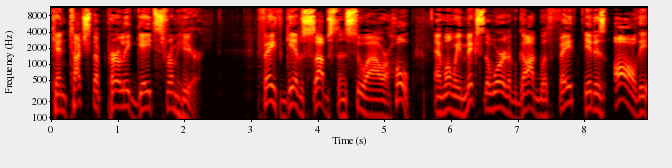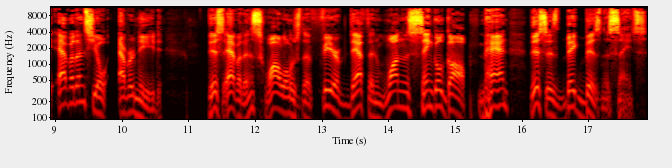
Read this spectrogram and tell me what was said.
can touch the pearly gates from here. Faith gives substance to our hope, and when we mix the Word of God with faith, it is all the evidence you'll ever need. This evidence swallows the fear of death in one single gulp. Man, this is big business, saints.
